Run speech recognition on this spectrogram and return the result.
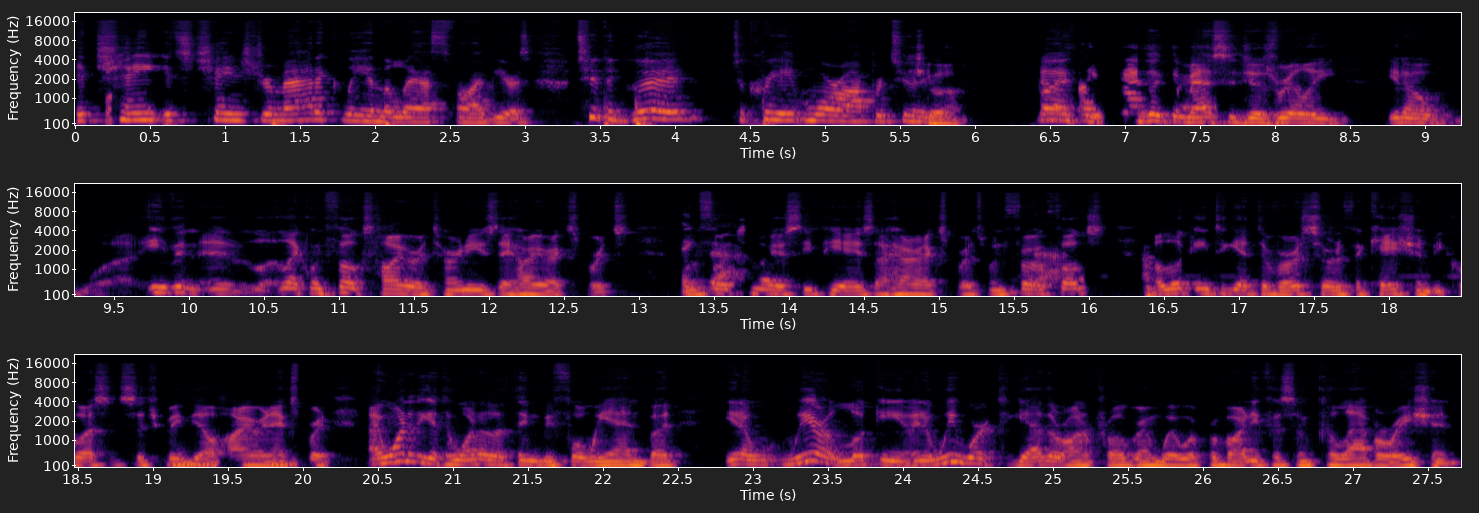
it changed. It's changed dramatically in the last five years to the good to create more opportunity. Sure. And I think I think the message is really, you know, even uh, like when folks hire attorneys, they hire experts. When exactly. folks hire CPAs, they hire experts. When exactly. folks are looking to get diverse certification because it's such a big deal, hire an expert. I wanted to get to one other thing before we end, but you know, we are looking, you know, we work together on a program where we're providing for some collaboration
